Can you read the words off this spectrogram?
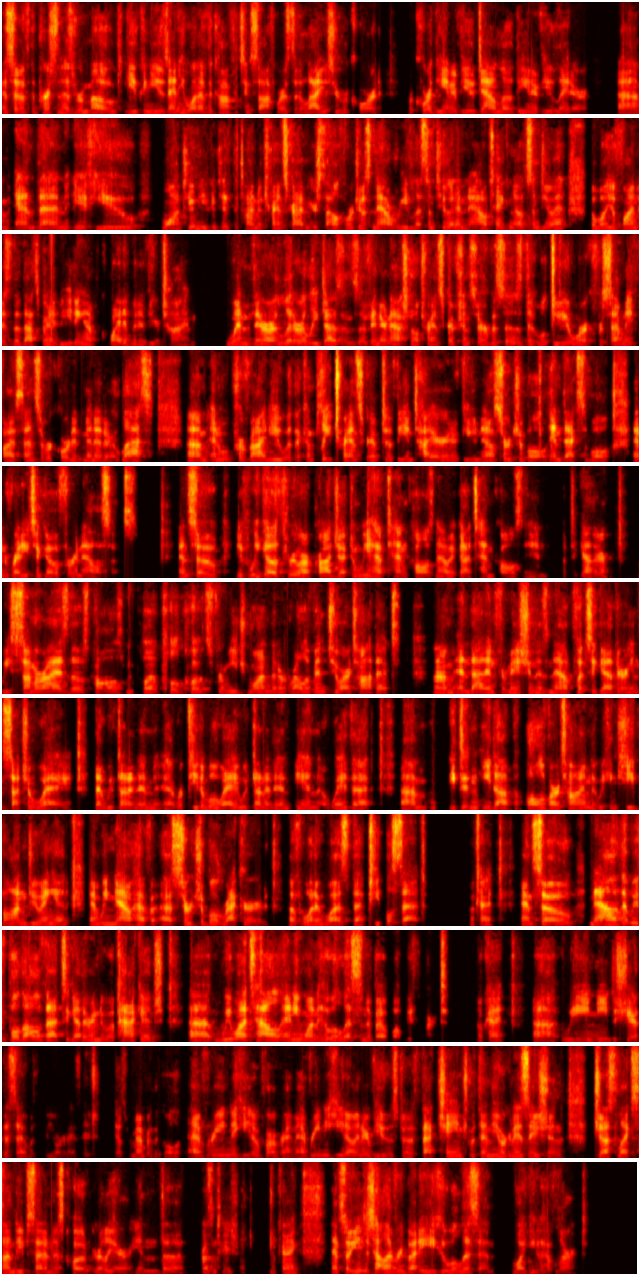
And so if the person is remote, you can use any one of the conferencing softwares that allow you to record, record the interview, download the interview later, um, and then if you want to, you can take the time to transcribe it yourself or just now re-listen to it and now take notes and do it. But what you'll find is that that's going to be eating up quite a bit of your time when there are literally dozens of international transcription services that will do your work for 75 cents a recorded minute or less um, and will provide you with a complete transcript of the entire interview, now searchable, indexable, and ready to go for analysis. And so if we go through our project and we have 10 calls, now we've got 10 calls in put together. We summarize those calls, we pull, pull quotes from each one that are relevant to our topics. Um, and that information is now put together in such a way that we've done it in a repeatable way. We've done it in, in a way that um, it didn't eat up all of our time, that we can keep on doing it. And we now have a searchable record of what it was that people said. Okay. And so now that we've pulled all of that together into a package, uh, we want to tell anyone who will listen about what we've learned. Okay. Uh, we need to share this out with the organization because remember the goal of every Nihito program, every Nihito interview is to affect change within the organization, just like Sandeep said in his quote earlier in the presentation. Okay. And so you need to tell everybody who will listen what you have learned.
